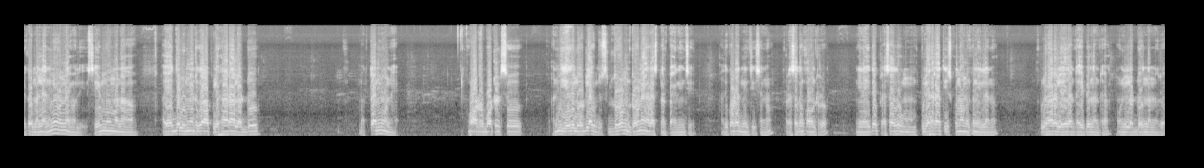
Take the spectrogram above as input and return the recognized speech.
ఇక్కడ మళ్ళీ అన్నీ ఉన్నాయి మళ్ళీ. సేమ్ మన అయోధ్యలో ఉన్నట్టుగా పులిహార లడ్డు మొత్తం అన్నీ ఉన్నాయి. వాటర్ బాటిల్స్ అన్నీ ఏది లోటు లేకుండా చూస్తారు డ్రోన్ డ్రోన్ ఎగరేస్తున్నారు పైనుంచి. అది కూడా నేను తీసాను ప్రసాదం కౌంటరు. నేనైతే ప్రసాదం పులిహోర తీసుకుందాం అనుకుని వెళ్ళాను. పులిహోర లేదంట అయిపోయిందంట. ఓన్లీ లడ్డు ఉందన్నారు.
